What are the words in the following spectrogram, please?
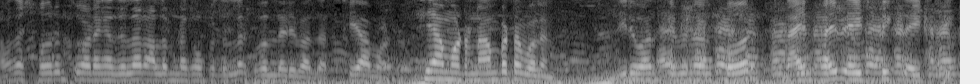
আমাদের শোরুম চুয়াডাঙ্গা জেলার আলমডাঙ্গা উপজেলার ঘোলদাড়ি বাজার সিয়া মোটর। সিয়া মোটর নাম্বারটা বলেন। Zero one seven one four nine five eight six eight six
